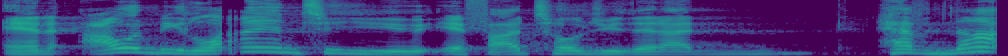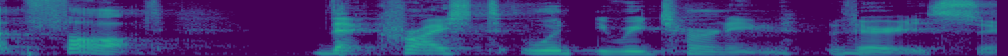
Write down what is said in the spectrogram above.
And I would be lying to you if I told you that I have not thought that Christ would be returning very soon.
